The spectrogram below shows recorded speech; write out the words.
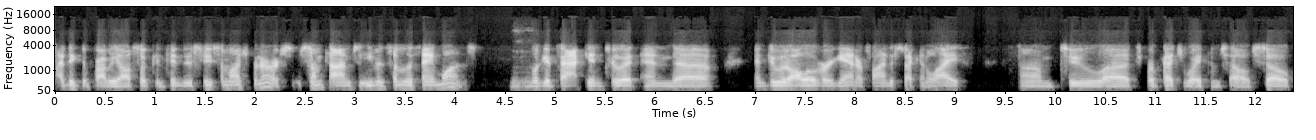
I think they'll probably also continue to see some entrepreneurs, sometimes even some of the same ones. Mm-hmm. Will get back into it and uh, and do it all over again or find a second life um, to uh, to perpetuate themselves. So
